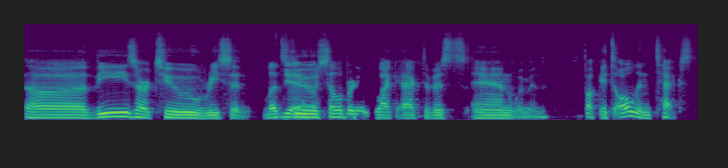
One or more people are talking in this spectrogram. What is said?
Uh, these are too recent. Let's Yeah. do celebrating black activists and women. Fuck, it's all in text.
